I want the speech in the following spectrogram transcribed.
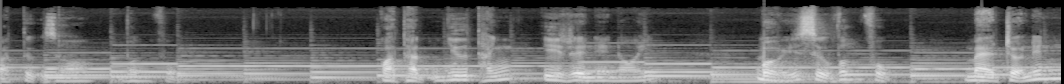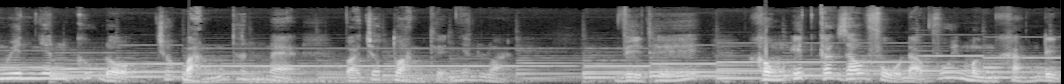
và tự do vâng phục. Quả thật như Thánh Irene nói, bởi sự vâng phục, mẹ trở nên nguyên nhân cứu độ cho bản thân mẹ và cho toàn thể nhân loại. Vì thế, không ít các giáo phụ đã vui mừng khẳng định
